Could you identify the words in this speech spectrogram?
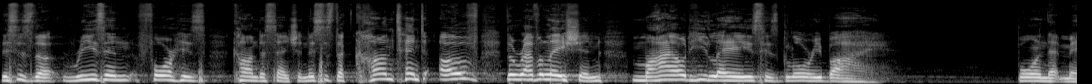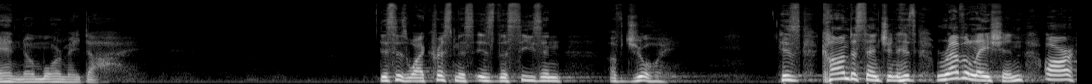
This is the reason for his condescension. This is the content of the revelation. Mild he lays his glory by, born that man no more may die. This is why Christmas is the season of joy. His condescension, his revelation are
